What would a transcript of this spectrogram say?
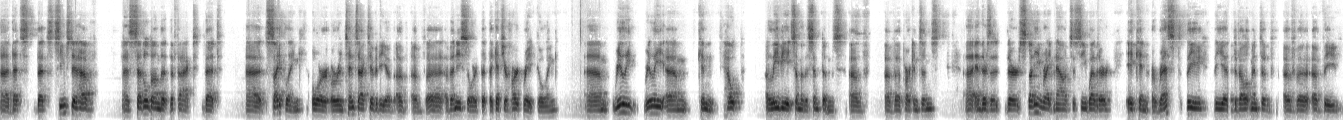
uh, that's that seems to have uh, settled on the, the fact that uh, cycling or or intense activity of of of, uh, of any sort that, that gets your heart rate going um, really really um, can help alleviate some of the symptoms of of uh, Parkinson's. Uh, and there's a they're studying right now to see whether it can arrest the the uh, development of of uh, of the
